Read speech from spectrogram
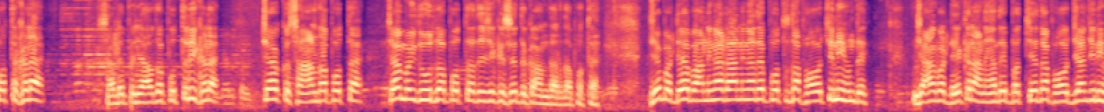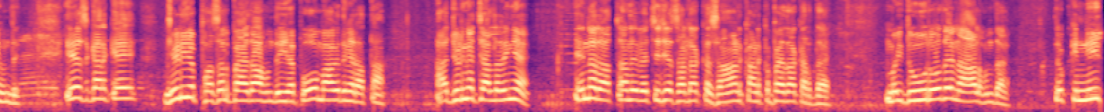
ਪੁੱਤ ਖੜਾ ਸਾਡੇ ਪੰਜਾਬ ਦਾ ਪੁੱਤਰ ਹੀ ਖੜਾ ਚਾਹੇ ਉਹ ਕਿਸਾਨ ਦਾ ਪੁੱਤ ਹੈ, ਚਾਹੇ ਮਜ਼ਦੂਰ ਦਾ ਪੁੱਤ ਹੈ ਤੇ ਜੇ ਕਿਸੇ ਦੁਕਾਨਦਾਰ ਦਾ ਪੁੱਤ ਹੈ। ਜੇ ਵੱਡੇ ਬਾਨੀਆਂ ਡਾਨੀਆਂ ਦੇ ਪੁੱਤ ਤਾਂ ਫੌਜ 'ਚ ਨਹੀਂ ਹੁੰਦੇ, ਜਾਂ ਵੱਡੇ ਘਰਾਣਿਆਂ ਦੇ ਬੱਚੇ ਤਾਂ ਫੌਜਾਂ 'ਚ ਨਹੀਂ ਹੁੰਦੇ। ਇਸ ਕਰਕੇ ਜਿਹੜੀ ਇਹ ਫਸਲ ਪੈਦਾ ਹੁੰਦੀ ਹੈ, ਪੋਹ ਮਾਘ ਦੀਆਂ ਰਾਤਾਂ, ਅੱਜ ਜਿਹੜੀਆਂ ਚੱਲ ਰਹੀਆਂ, ਇਹਨਾਂ ਰਾਤਾਂ ਦੇ ਵਿੱਚ ਜੇ ਸਾਡਾ ਕਿਸਾਨ ਕਣਕ ਪੈਦਾ ਕਰਦਾ ਹੈ ਮਜ਼ਦੂਰ ਉਹਦੇ ਨਾਲ ਹੁੰਦਾ ਹੈ, ਤੇ ਕਿੰਨੀ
